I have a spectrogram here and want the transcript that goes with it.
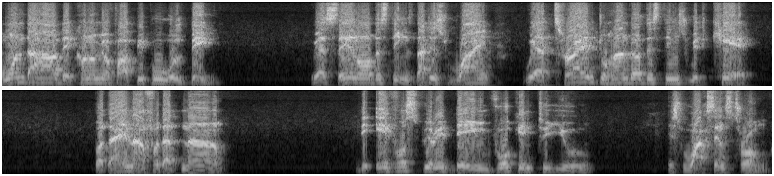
I wonder how the economy of our people will be. We are saying all these things. That is why we are trying to handle these things with care. But I know for that now, the evil spirit they invoke into you is waxing strong.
